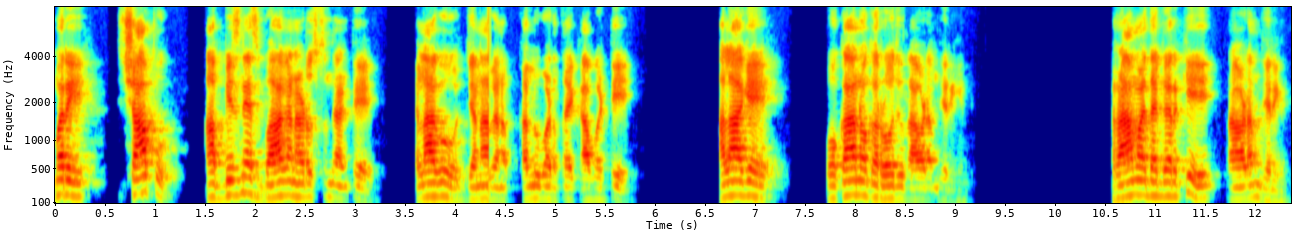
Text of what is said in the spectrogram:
మరి షాపు ఆ బిజినెస్ బాగా నడుస్తుంది అంటే ఎలాగో జనాలు కళ్ళు పడతాయి కాబట్టి అలాగే ఒకానొక రోజు రావడం జరిగింది. రామయ్య దగ్గరికి రావడం జరిగింది.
